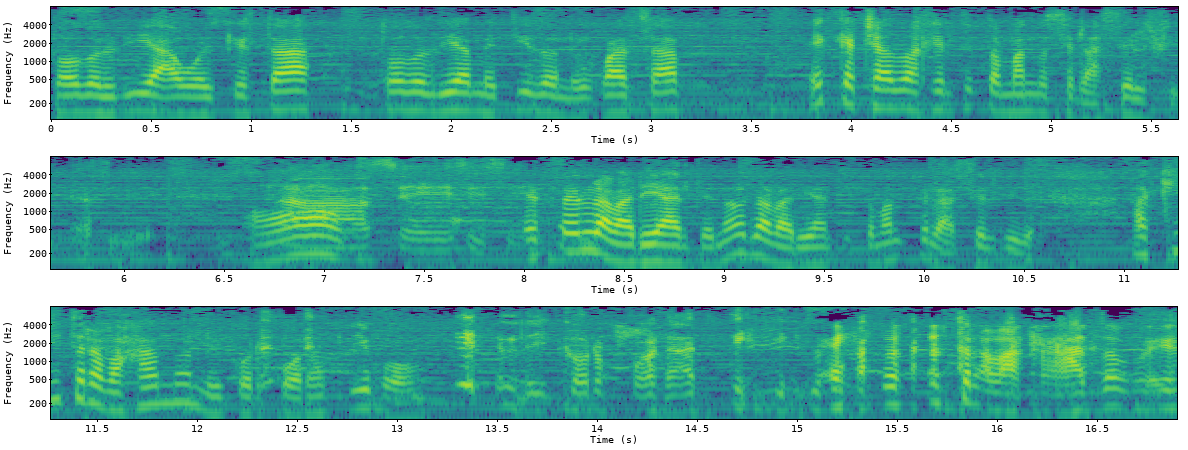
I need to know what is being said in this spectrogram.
todo el día, o el que está todo el día metido en el WhatsApp. He cachado a gente tomándose la selfie, así de, oh, Ah, sí, sí, sí. esta es la variante, ¿no? Es la variante, tomándose la selfie. de, Aquí trabajando en el corporativo. En el corporativo. Trabajando, güey.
